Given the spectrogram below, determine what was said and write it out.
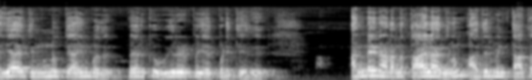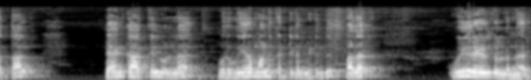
ஐயாயிரத்தி முந்நூற்றி ஐம்பது பேருக்கு உயிரிழப்பை ஏற்படுத்தியது. அண்டை நாடான தாய்லாந்திலும் அதிர்வின் தாக்கத்தால் பேங்காக்கில் உள்ள ஒரு உயரமான கட்டிடம் இடிந்து பலர் உயிரிழந்துள்ளனர்.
